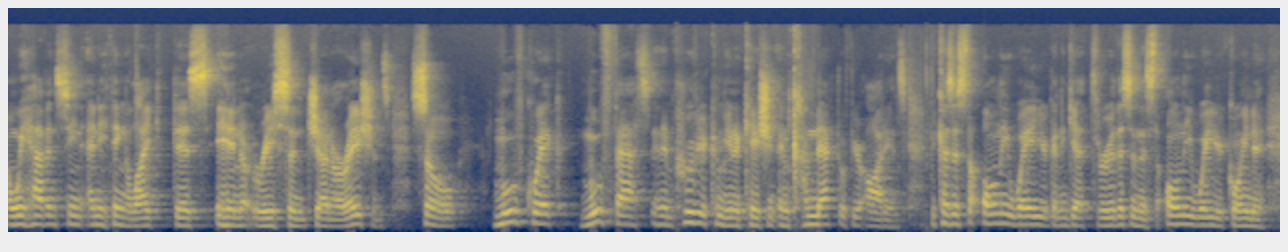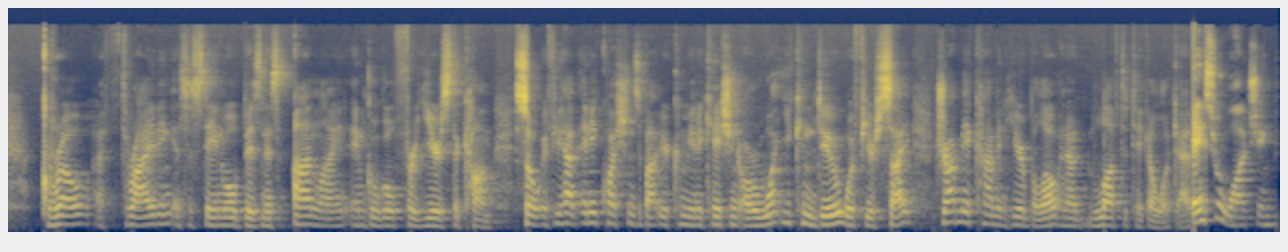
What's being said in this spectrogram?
and we haven't seen anything like this in recent generations. So move quick, move fast, and improve your communication and connect with your audience. Because it's the only way you're going to get through this and it's the only way you're going to grow a thriving and sustainable business online and Google for years to come. So if you have any questions about your communication or what you can do with your site, drop me a comment here below and I'd love to take a look at it. Thanks for watching.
